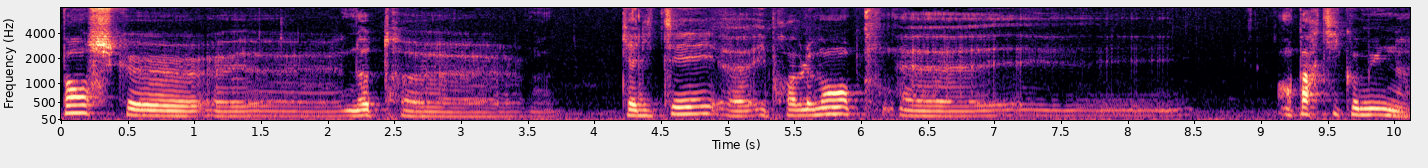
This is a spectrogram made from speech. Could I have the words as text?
pense que euh, notre qualité est probablement en partie commune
